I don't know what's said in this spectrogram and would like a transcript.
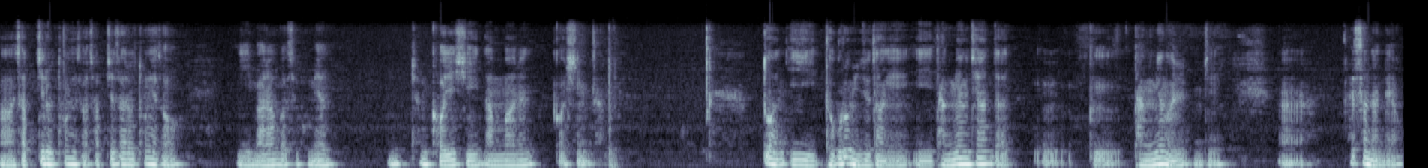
어, 잡지를 통해서, 잡지사를 통해서 이 말한 것을 보면, 참 거짓이 난무하는 것입니다. 또한 이 더불어민주당의 이 당명 제한자 그, 그 당명을 이제 아, 했었는데요.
